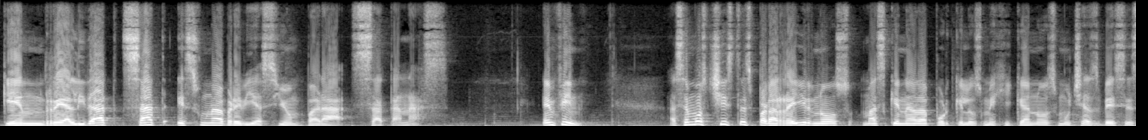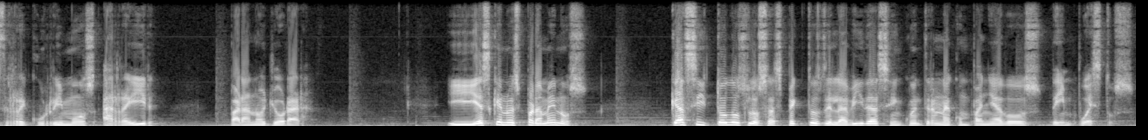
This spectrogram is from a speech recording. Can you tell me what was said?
que en realidad SAT es una abreviación para Satanás. En fin, hacemos chistes para reírnos más que nada porque los mexicanos muchas veces recurrimos a reír para no llorar. Y es que no es para menos. Casi todos los aspectos de la vida se encuentran acompañados de impuestos.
